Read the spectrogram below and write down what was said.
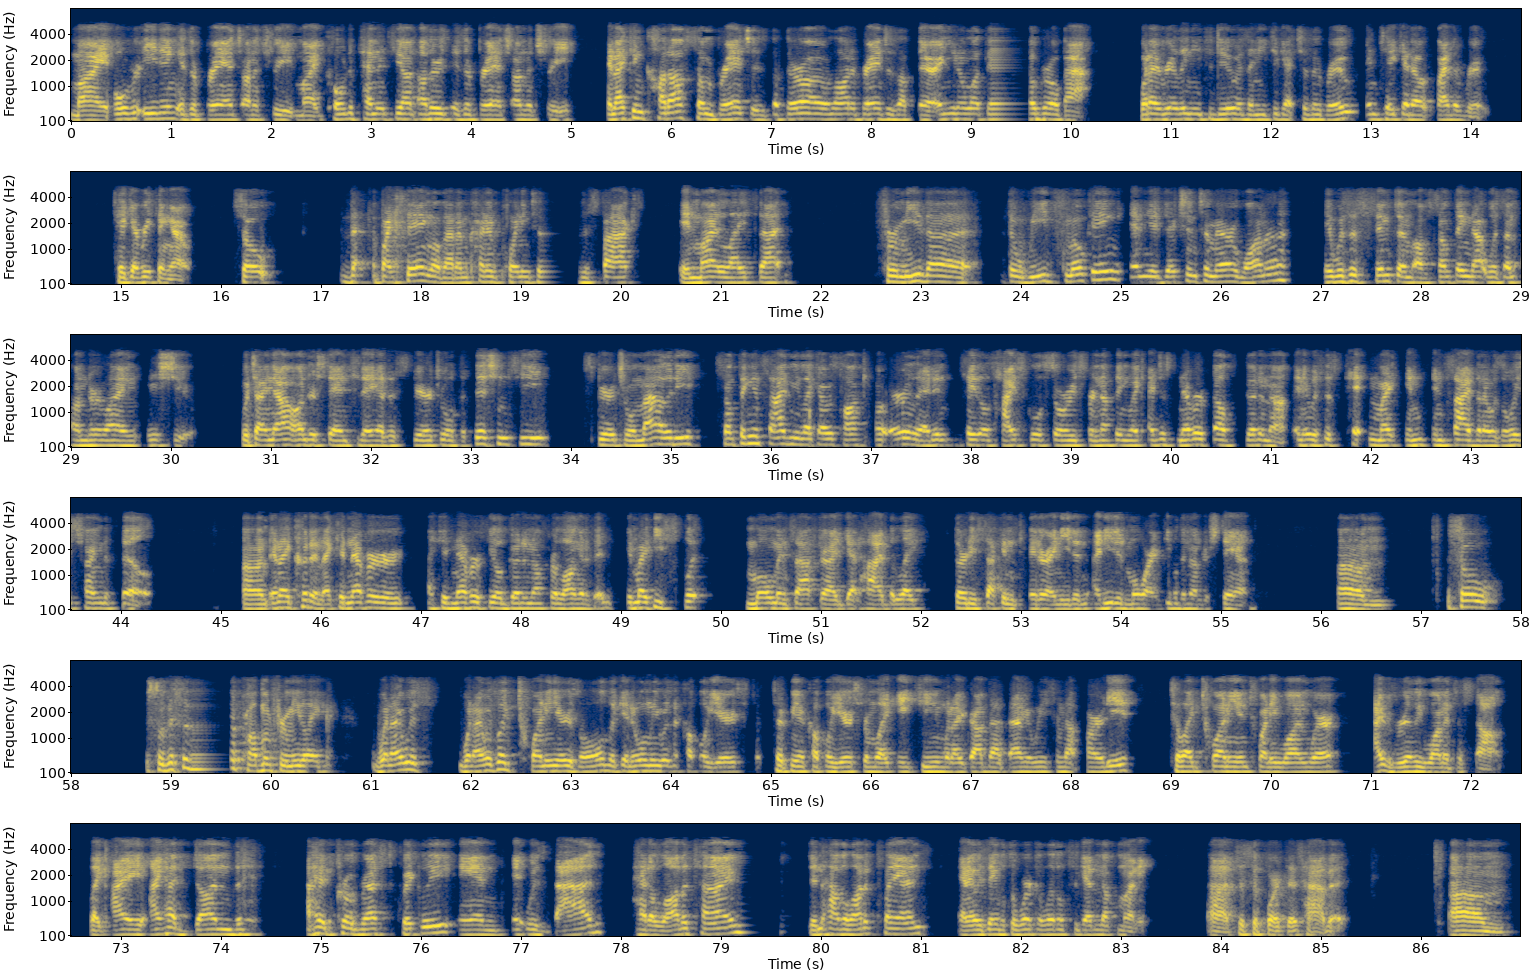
My overeating is a branch on a tree. My codependency on others is a branch on the tree. And I can cut off some branches, but there are a lot of branches up there. And you know what? They'll grow back. What I really need to do is I need to get to the root and take it out by the root take everything out. So that, by saying all that, I'm kind of pointing to this fact in my life that for me, the the weed smoking and the addiction to marijuana, it was a symptom of something that was an underlying issue, which I now understand today as a spiritual deficiency, spiritual malady, something inside me, like I was talking about earlier. I didn't say those high school stories for nothing. Like I just never felt good enough, and it was this pit in my in, inside that I was always trying to fill um, and I couldn't. I could never. I could never feel good enough for long enough. It, it might be split moments after I'd get high, but like 30 seconds later, I needed. I needed more, and people didn't understand. Um, so, so this is the problem for me. Like when I was when I was like 20 years old, like it only was a couple years. Took me a couple years from like 18 when I grabbed that bag of weed from that party to like 20 and 21 where I really wanted to stop. Like I I had done the I had progressed quickly and it was bad. Had a lot of time, didn't have a lot of plans, and I was able to work a little to get enough money uh, to support this habit. Um,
